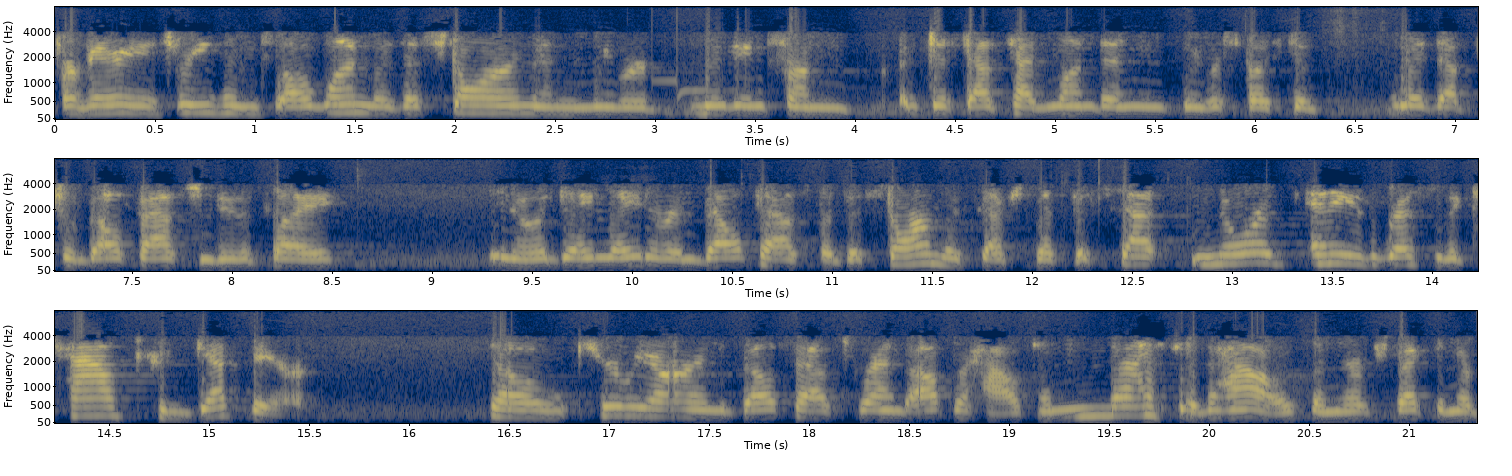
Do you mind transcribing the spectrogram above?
for various reasons. Well, one was a storm, and we were moving from just outside London. We were supposed to whiz up to Belfast and do the play you know, a day later in Belfast, but the storm was such that the set nor any of the rest of the cast could get there. So here we are in the Belfast Grand Opera House, a massive house, and they're expecting a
